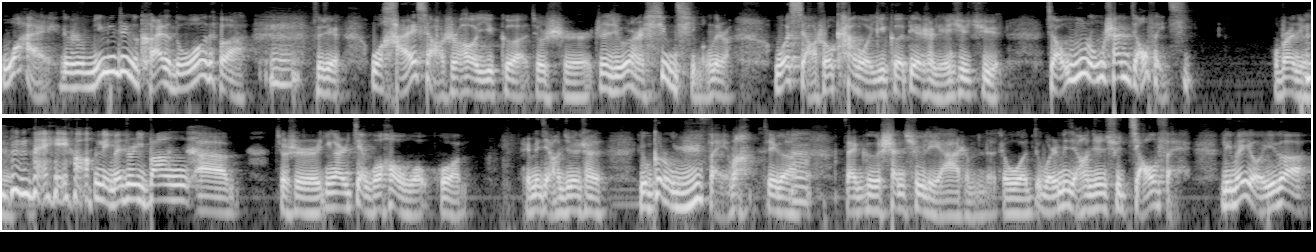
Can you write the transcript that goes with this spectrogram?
why，就是明明这个可爱的多，对吧？嗯，所以这个我还小时候一个就是这有点性启蒙的人，我小时候看过一个电视连续剧叫《乌龙山剿匪记》，我不知道你有没有。没有，里面就是一帮呃，就是应该是建国后我我人民解放军是有各种余匪嘛，这个嗯在各个山区里啊什么的，就我我人民解放军去剿匪，里面有一个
